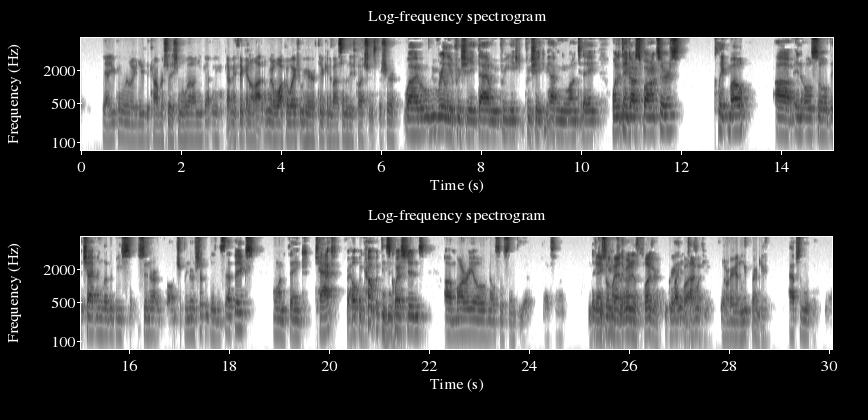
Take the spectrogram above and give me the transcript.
yeah, you can really lead the conversation well, and you got me got me thinking a lot. I'm going to walk away from here thinking about some of these questions for sure. well, we really appreciate that. And we appreciate appreciate you having you on today. Want to thank our sponsors, ClickMo, um, and also the Chapman Leatherby Center of Entrepreneurship and Business Ethics. I want to thank Kat for helping out with these questions, uh, Mario, and also Cynthia. Excellent. Thank you so you, much Benjamin. It was a pleasure. Great Likewise. time with you. I got a new friend here. Absolutely.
